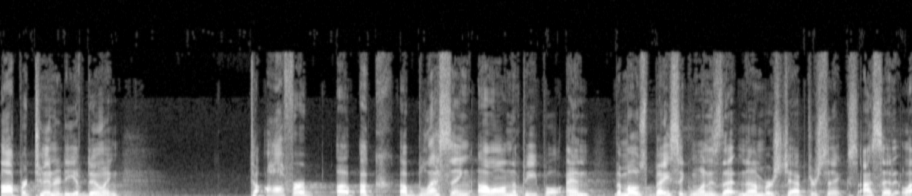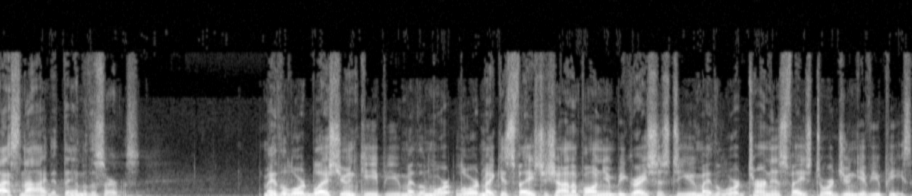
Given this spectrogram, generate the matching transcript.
opportunity of doing to offer a, a, a, blessing on the people. And the most basic one is that Numbers chapter 6. I said it last night at the end of the service. May the Lord bless you and keep you. May the Lord make his face to shine upon you and be gracious to you. May the Lord turn his face towards you and give you peace.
